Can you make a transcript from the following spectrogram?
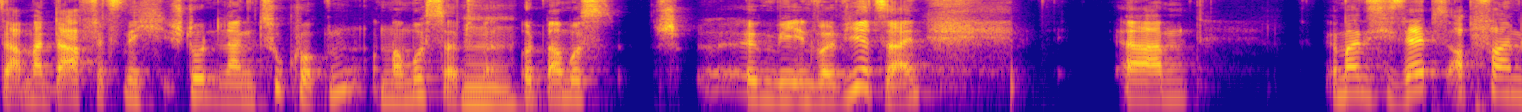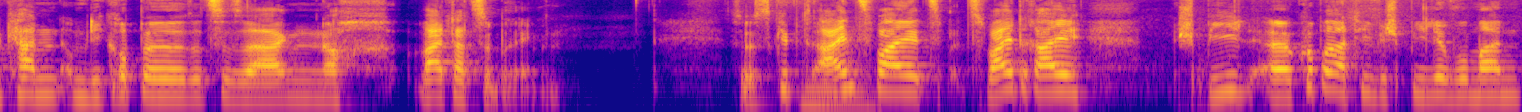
da, man darf jetzt nicht stundenlang zugucken und man muss, das, Mhm. und man muss irgendwie involviert sein. Ähm, wenn man sich selbst opfern kann, um die Gruppe sozusagen noch weiterzubringen. So, es gibt ein, zwei, zwei, drei Spiel, äh, kooperative Spiele, wo man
